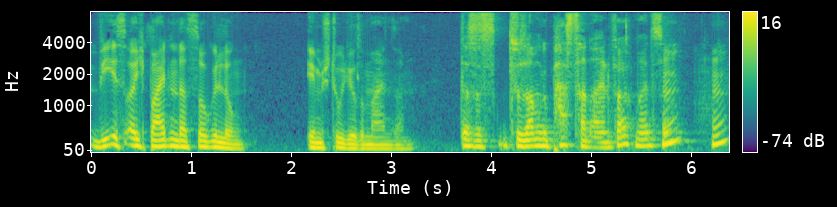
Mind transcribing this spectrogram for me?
Wie ist euch beiden das so gelungen im Studio gemeinsam? Dass es zusammengepasst hat einfach, meinst du? Hm? Hm?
